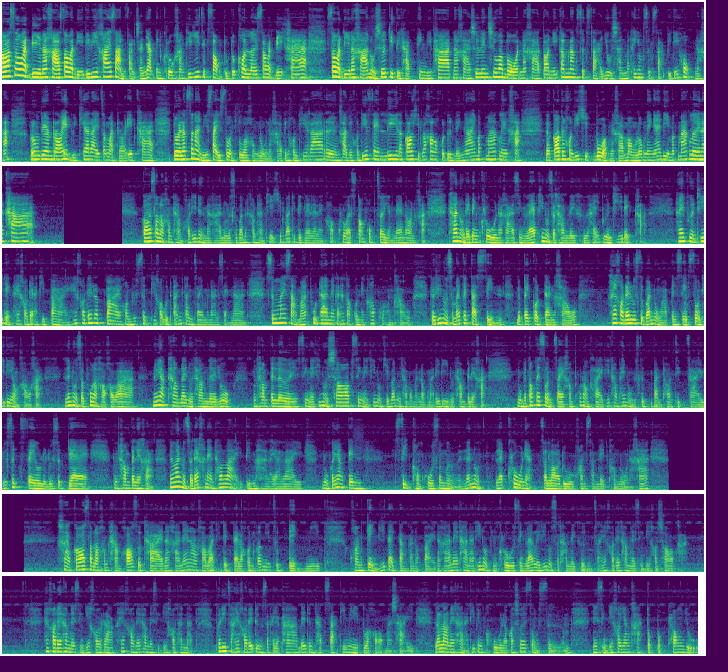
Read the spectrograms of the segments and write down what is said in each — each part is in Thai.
ก็สวัสดีนะคะ สวัสดีพี่พี่ค่ายสารฝันฉันอยากเป็นครูครั้งที่ 22 ทุกๆ คนเลย สวัสดีค่ะ สวัสดีนะคะ หนูชื่อกิติทัศน์เพ็งวิพาสนะคะ ชื่อเล่นชื่อว่าโบ๊ทนะคะ ตอนนี้กำลังศึกษาอยู่ชั้นมัธยมศึกษาปีที่ 6 นะคะ โรงเรียนร้อยเอ็ดวิทยาลัยจังหวัดร้อยเอ็ดค่ะ โดยลักษณะนิสัยส่วนตัวของหนูนะคะ เป็นคนที่ร่าเริงค่ะ เป็นคนที่เฟรนลี่ แล้วก็คิดว่าเข้ากับคนอื่นได้ง่ายมาก ๆเลยค่ะ แล้วก็เป็นคนที่คิดบวกนะคะ มองโลกในแง่ดีมาก ๆเลยละค่ะ ก็สำหรับคำถามข้อที่หนึ่งนะคะ หนูรู้สึกว่าเป็นคำถามที่คิดว่าเด็กๆในหลาย ๆ ครอบครัวจะต้องพบเจออย่างแน่นอนค่ะ ถ้าหนูได้เป็นครูนะคะ สิ่งแรกที่หนูจะทำเลยคือให้พื้นที่เด็กค่ะ ให้พื้นที่เด็กให้เขาได้อธิบาย ให้เขาได้ระบายความรู้สึกที่เขาอึดอั้นตันใจมานานแสนนาน ซึ่งไม่สามารถพูดได้แม้กระทั่งกับคนในครอบครัวของเขา โดยที่หนูจะไม่ไปตัดสินหรือไปกดดันเขา ให้เขาได้รู้สึกว่าหนูเป็นเซฟโซนที่ดีของเขาค่ะ และหนูจะพูดกับเขาค่ะว่า หนูอยากทำอะไรหนูทำเลยลูก หนูทำไปเลย สิ่งไหนที่หนูชอบ สิ่งไหนที่หนูคิดว่าหนูทำออกมันออกมาได้ดี หนูทำไปเลยค่ะ หนูไม่ต้องไปสนใจคำพูดของใครที่ทำให้หนูรู้สึกบั่นทอนจิตใจ รู้สึกเฟลหรือรู้สึกแย่ หนูทำไปเลยค่ะ ไม่ว่าหนูจะได้คะแนนเท่าไหร่ตีมหาลัยอะไร หนูก็ยังเป็นสิทธิ์ของครูเสมอ และหนูและครูเนี่ยจะรอดูความสำเร็จของหนูนะคะ ค่ะก็สำหรับคำถามข้อสุดท้ายนะคะ แน่นอนค่ะว่าเด็กๆแต่ละคนก็มีจุดเด่นมีความเก่งที่แตกต่างกันออกไปนะคะ ในฐานะที่หนูเป็นครู สิ่งแรกเลยที่หนูจะทำเลยคือหนูจะให้เขาได้ทำในสิ่งที่เขาชอบค่ะ ให้เขาได้ทำในสิ่งที่เขารัก ให้เขาได้ทำในสิ่งที่เขาถนัด เพื่อที่จะให้เขาได้ดึงศักยภาพ ได้ดึงทักษะที่มีในตัวเขาออกมาใช้ แล้วเราในฐานะที่เป็นครูแล้วก็ช่วยส่งเสริม ในสิ่งที่เขายังขาดตกบกพร่องอยู่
